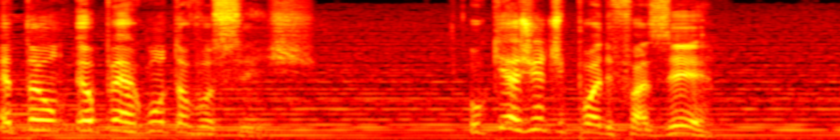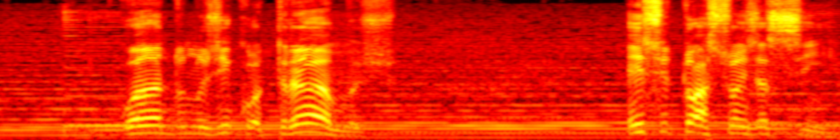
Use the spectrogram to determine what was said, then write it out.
Então eu pergunto a vocês: o que a gente pode fazer quando nos encontramos em situações assim,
